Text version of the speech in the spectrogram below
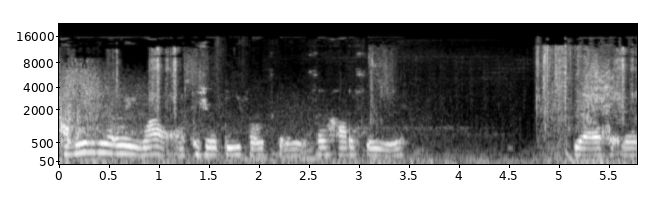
I don't even know where you are, because your default's gonna be so hard to see you. Yeah, it hit me.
